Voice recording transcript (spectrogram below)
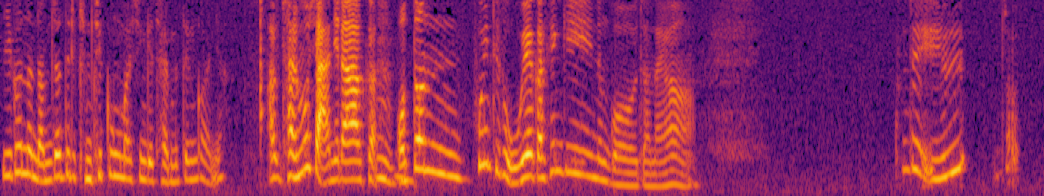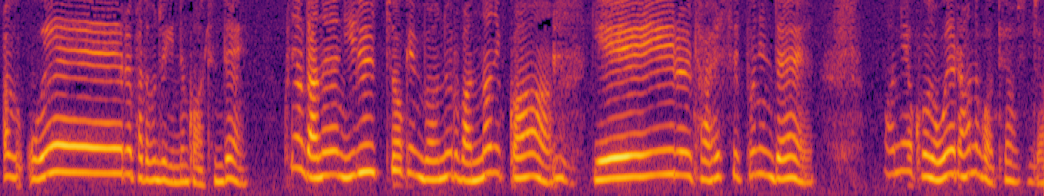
이거는 남자들이 김치국 마신 게 잘못된 거 아니야? 아, 잘못이 아니라, 그 음. 어떤 포인트에서 오해가 생기는 거잖아요. 근데 일, 저, 아, 오해를 받아본 적이 있는 것 같은데, 그냥 나는 일적인 면으로 만나니까 예의를 다 했을 뿐인데 아니요 그건 오해를 하는 것 같아요 진짜.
